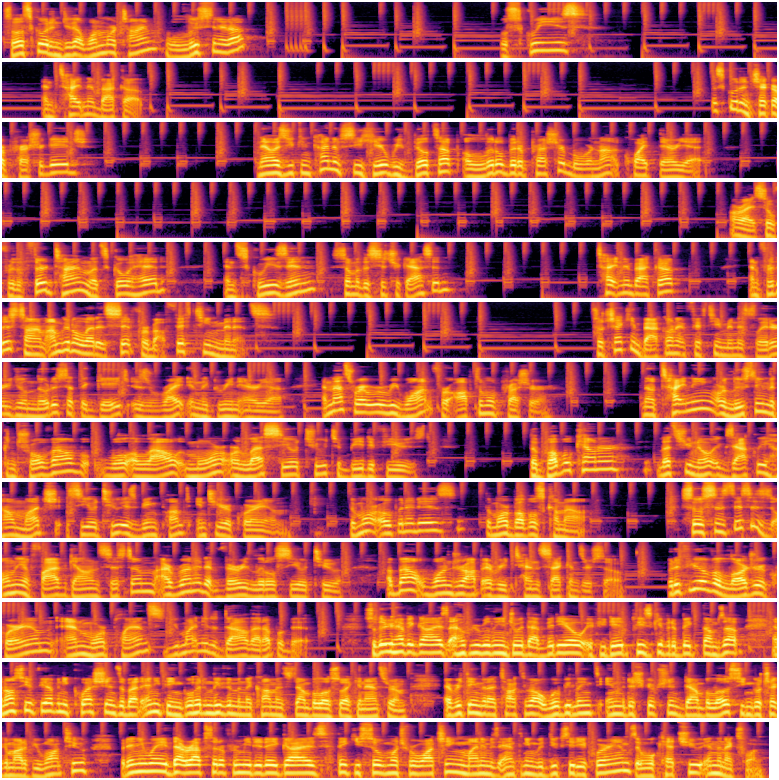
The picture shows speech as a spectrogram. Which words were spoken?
So let's go ahead and do that one more time. We'll loosen it up. We'll squeeze and tighten it back up. Let's go ahead and check our pressure gauge. Now, as you can kind of see here, we've built up a little bit of pressure, but we're not quite there yet. All right, so for the third time, let's go ahead and squeeze in some of the citric acid, tighten it back up, And for this time, I'm gonna let it sit for about 15 minutes. So checking back on it 15 minutes later, you'll notice that the gauge is right in the green area, and that's right where we want for optimal pressure. Now tightening or loosening the control valve will allow more or less CO2 to be diffused. The bubble counter lets you know exactly how much CO2 is being pumped into your aquarium. The more open it is, the more bubbles come out. So since this is only a 5 gallon system, I run it at very little CO2, about one drop every 10 seconds or so. But if you have a larger aquarium and more plants, you might need to dial that up a bit. So there you have it guys, I hope you really enjoyed that video. If you did, please give it a big thumbs up. And also if you have any questions about anything, go ahead and leave them in the comments down below so I can answer them. Everything that I talked about will be linked in the description down below so you can go check them out if you want to. But anyway, that wraps it up for me today guys. Thank you so much for watching. My name is Anthony with Duke City Aquariums and we'll catch you in the next one.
